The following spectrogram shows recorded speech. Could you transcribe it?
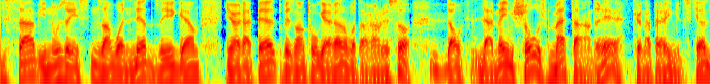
ils savent, ils nous, nous envoient une lettre, dire, regarde, il y a un rappel, présente au garage, on va t'arranger ça. Mhm. Donc, la même chose, je m'attendrais qu'un appareil médical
